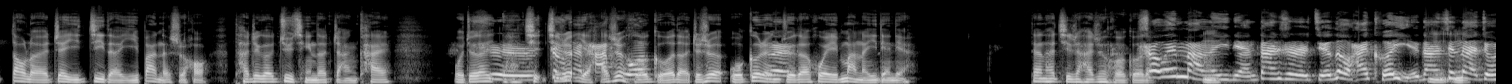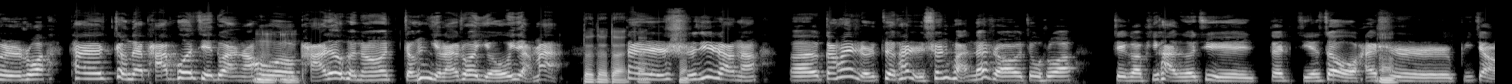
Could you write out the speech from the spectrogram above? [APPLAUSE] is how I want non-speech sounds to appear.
到了这一季的一半的时候，他这个剧情的展开，我觉得其其实也还是合格的，只是我个人觉得会慢了一点点。但他其实还是合格的，稍微慢了一点，但是节奏还可以。但是现在就是说，他正在爬坡阶段，然后爬的可能整体来说有一点慢。对对对，但是实际上呢，呃，刚开始最开始宣传的时候就说，这个皮卡德剧的节奏还是比较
